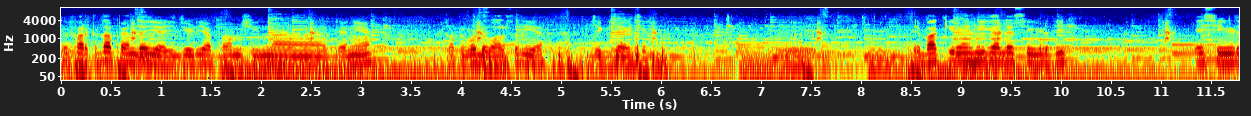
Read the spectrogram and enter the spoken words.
ਤੇ ਫ਼ਰਕ ਤਾਂ ਪੈਂਦਾ ਹੀ ਹੈ ਜੀ, ਜਿਹੜੀ ਆਪਾਂ ਮਸ਼ੀਨਾਂ ਕਹਿੰਦੇ ਆ ਆਪਣੇ ਕੋਲ ਡਿਵੋਲਫ ਦੀ ਹੈ ਜਿਗ ਜੈਗ ਚ। ਤੇ- ਤੇ ਬਾਕੀ ਰਹੀ ਗੱਲ ਸੀਡ ਦੀ। ਇਹ ਸੀਡ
